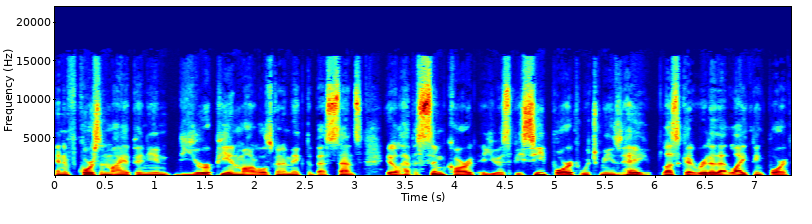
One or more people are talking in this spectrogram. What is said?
And of course, in my opinion, the European model is going to make the best sense. It'll have a SIM card, a USB-C port, which means hey, let's get rid of that Lightning port,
